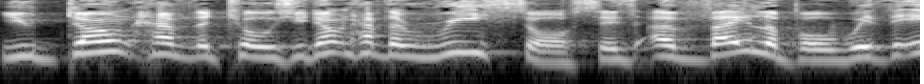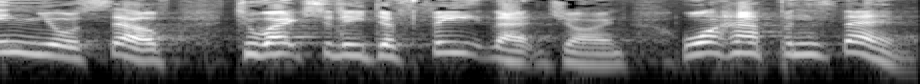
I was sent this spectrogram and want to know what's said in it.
you don't have the tools, you don't have the resources available within yourself to actually defeat that giant, what happens then?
